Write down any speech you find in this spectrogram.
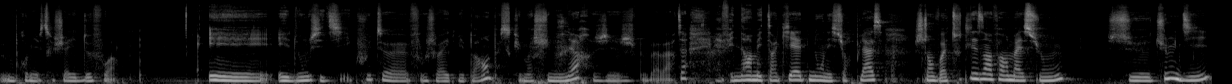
mon premier, parce que je suis allée deux fois. Et, et donc j'ai dit, écoute, il euh, faut que je sois avec mes parents parce que moi je suis mineure, je ne peux pas partir. Elle fait, non mais t'inquiète, nous on est sur place, je t'envoie toutes les informations, tu me dis,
